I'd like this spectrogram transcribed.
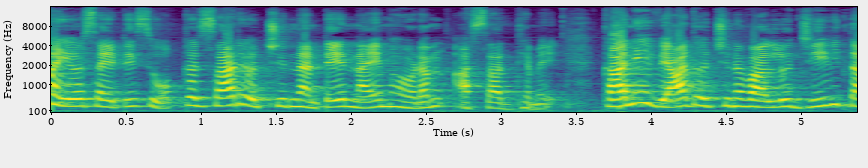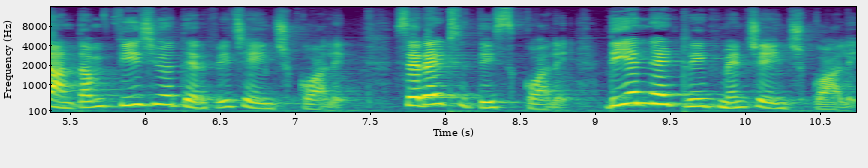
మయోసైటిస్ ఒక్కసారి వచ్చిందంటే నయం అవడం అసాధ్యమే. కానీ వ్యాధి వచ్చిన వాళ్ళు జీవితాంతం ఫిజియోథెరపీ చేయించుకోవాలి. సెరైట్స్ తీసుకోవాలి. డిఎన్ఏ ట్రీట్మెంట్ చేయించుకోవాలి.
